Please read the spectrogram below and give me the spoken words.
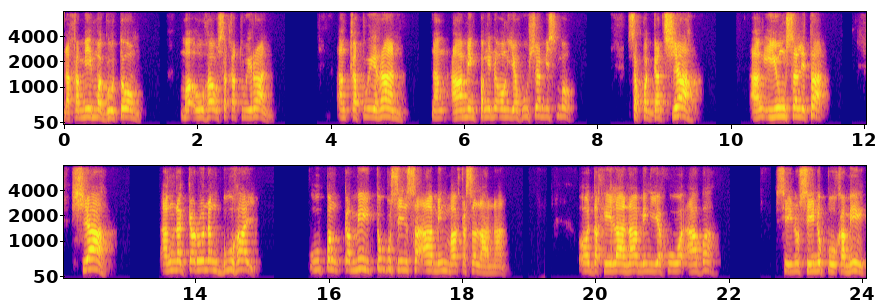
na kami magutom, mauhaw sa katwiran. Ang katwiran ng aming Panginoong Yahusya mismo. Sapagkat siya ang iyong salita. Siya ang nagkaroon ng buhay upang kami tubusin sa aming makasalanan. O dakila naming Yahuwa Aba, sino-sino po kami?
